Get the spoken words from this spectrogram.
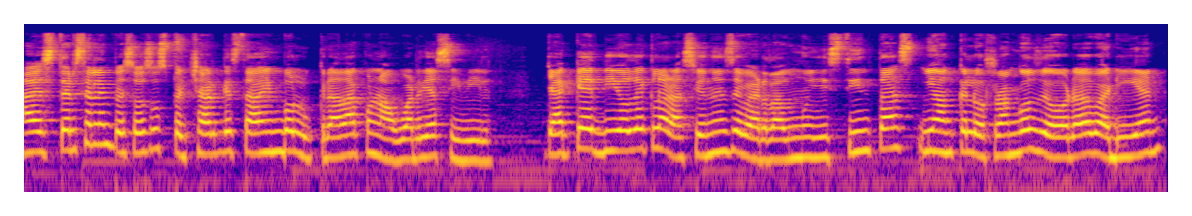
A Esther se le empezó a sospechar que estaba involucrada con la Guardia Civil, ya que dio declaraciones de verdad muy distintas y aunque los rangos de hora varían,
